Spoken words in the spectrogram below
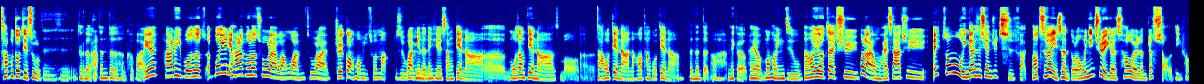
差不多结束了。真的是真的真的很可怕，因为哈利波特呃，不过因为你哈利波特出来玩玩出来就会逛红米村嘛，就是外面的那嗯些商店啊，呃，魔杖店啊，什么呃杂货店啊，然后糖果店啊，等等等啊，那个还有猫头鹰之屋，然后又再去，后来我们还杀去，哎，中午应该是先去吃饭，然后吃饭也是很多人，我们已经去了一个稍微人比较少的地方，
